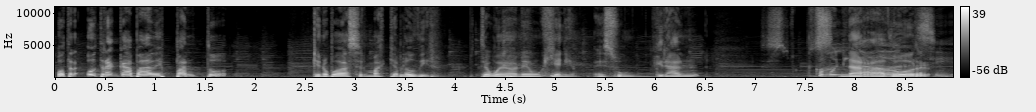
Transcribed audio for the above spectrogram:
Otra, otra capa de espanto que no puedo hacer más que aplaudir. Este weón es un genio. Es un gran narrador sí.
